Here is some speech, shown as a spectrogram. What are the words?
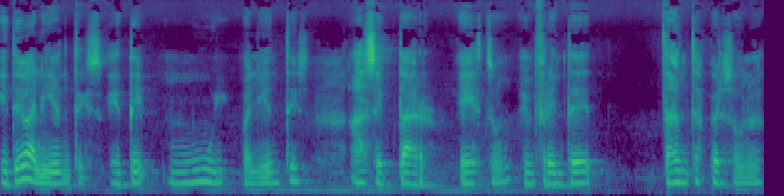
es de valientes, es de muy valientes aceptar esto en frente de tantas personas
